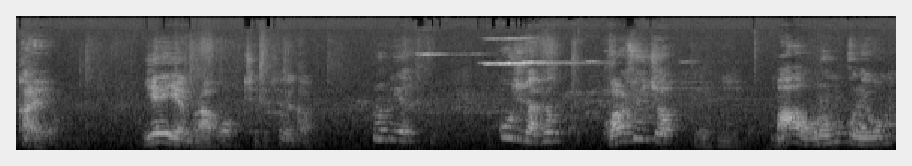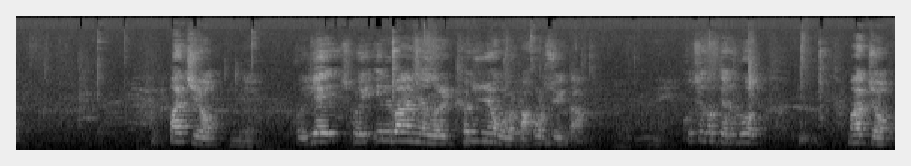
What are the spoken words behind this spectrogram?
가래요. 얘 얘 뭐라고? 최대. 최대값 그럼 이게 꼭지 좌표 구할 수 있죠? 네. 마 오로 묶어내고 맞지요? 네. 그얘 소위 일반형을 표준형으로 바꿀 수 있다. 그 생각되는 거 맞죠?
